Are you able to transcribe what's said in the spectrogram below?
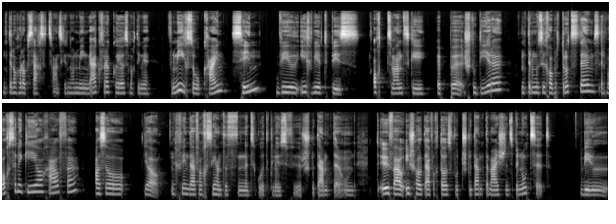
und dann nachher ab 26. Und dann habe ich mich irgendwie auch gefragt, ja, es macht irgendwie für mich so keinen Sinn, weil ich werde bis 28 etwa studieren und dann muss ich aber trotzdem das Erwachsene-GIA kaufen. Also, ja, ich finde einfach, sie haben das nicht so gut gelöst für Studenten. Und die ÖV ist halt einfach das, was die Studenten meistens benutzen. Weil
